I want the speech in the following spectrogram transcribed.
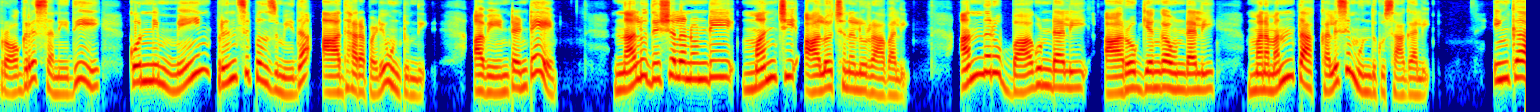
ప్రోగ్రెస్ అనేది కొన్ని మెయిన్ ప్రిన్సిపల్స్ మీద ఆధారపడి ఉంటుంది. అవేంటంటే నలుదిశల నుండి మంచి ఆలోచనలు రావాలి. అందరూ బాగుండాలి ఆరోగ్యంగా ఉండాలి మనమంతా కలిసి ముందుకు సాగాలి. ఇంకా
